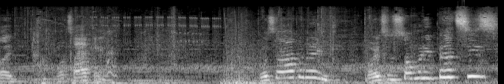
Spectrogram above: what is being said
Like, what's happening? What's happening? Why is there so many BET-C's?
